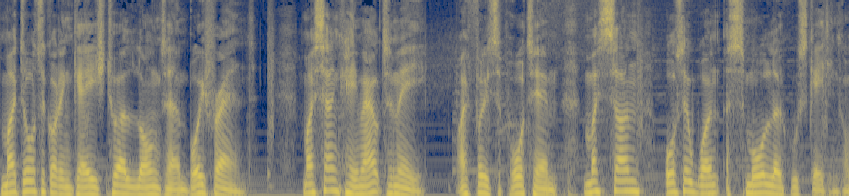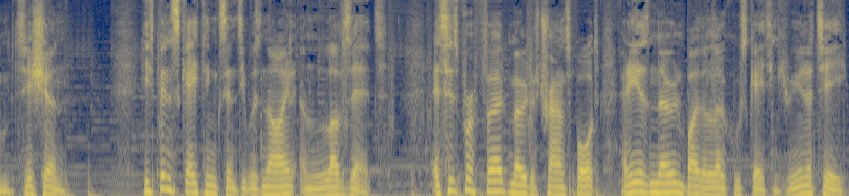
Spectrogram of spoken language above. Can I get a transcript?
My daughter got engaged to a long term boyfriend. My son came out to me. I fully support him. My son also won a small local skating competition. He's been skating since he was 9 and loves it. It's his preferred mode of transport and he is known by the local skating community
